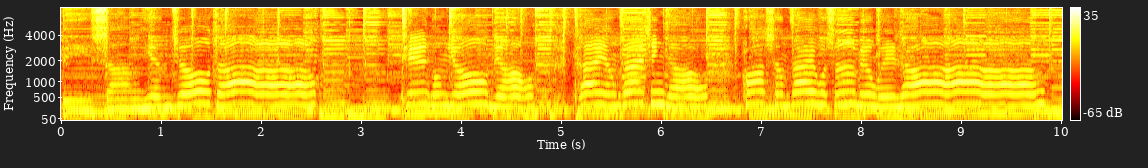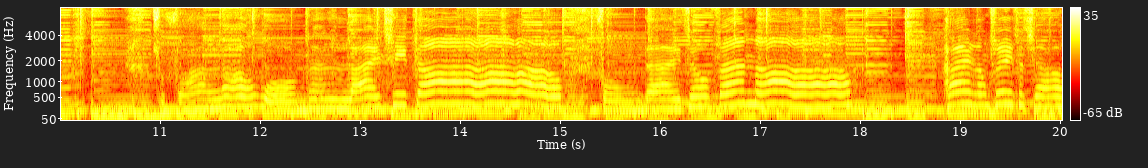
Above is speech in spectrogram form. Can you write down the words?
闭上眼就到。天空有鸟，太阳在轻摇，花香在我身边围绕。出发了，我们来祈祷，风带走烦恼，海浪追着叫，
